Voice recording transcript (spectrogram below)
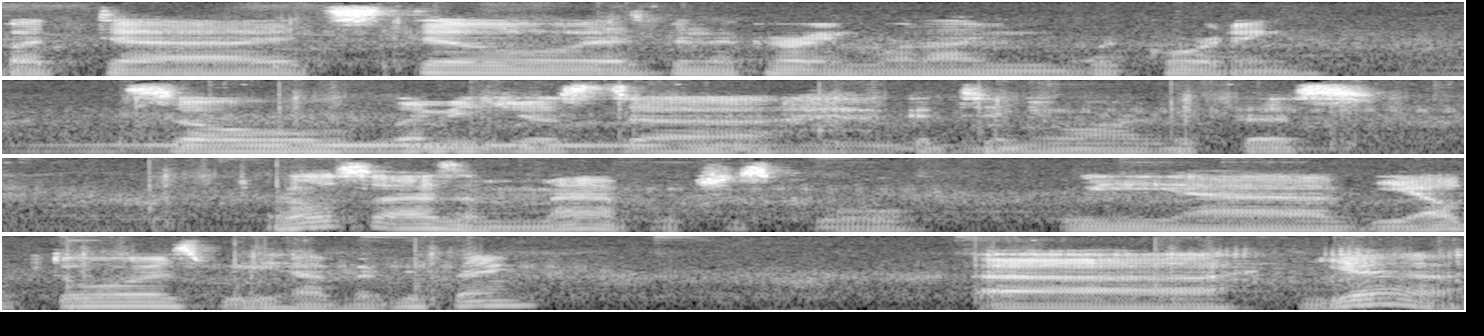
but uh, it still has been occurring while I'm recording. So let me just uh, continue on with this. It also has a map, which is cool. We have the outdoors, we have everything. Uh, yeah.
